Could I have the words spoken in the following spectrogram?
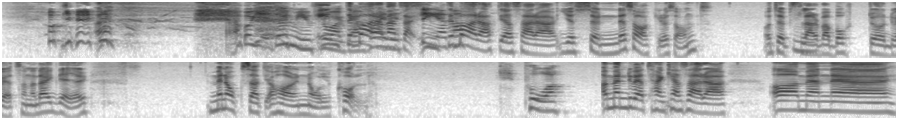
Okej. Okej, då är min fråga. inte, bara, vänta, inte senast- bara att jag så här, gör sönder saker och sånt. Och typ Mm. slarvar bort och du vet såna där grejer. Men också att jag har noll koll. På... Ja men du vet han kan så här, ja men eh,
